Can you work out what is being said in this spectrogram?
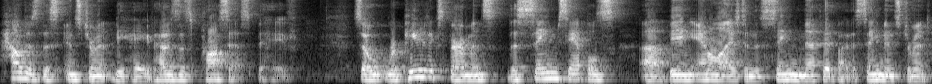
how does this instrument behave? How does this process behave? So repeated experiments, the same samples uh, being analyzed in the same method by the same instrument,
